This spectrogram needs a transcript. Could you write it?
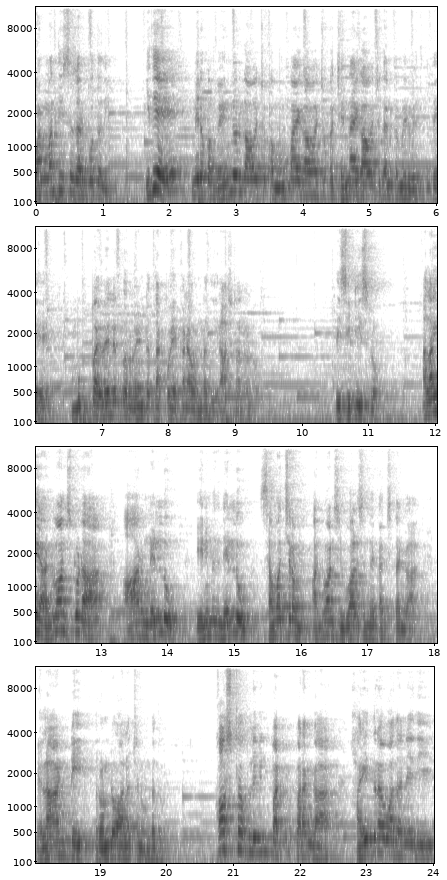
వన్ మంత్ ఇస్తే సరిపోతుంది. ఇదే మీరు ఒక బెంగళూరు కావచ్చు ఒక ముంబై కావచ్చు ఒక చెన్నై కావచ్చు కనుక మీరు వెతికితే ముప్పై వేలకు రెంట్ తక్కువ ఎక్కడా ఉండదు ఈ రాష్ట్రాలలో ఈ సిటీస్లో అలాగే అడ్వాన్స్ కూడా ఆరు నెలలు ఎనిమిది నెలలు సంవత్సరం అడ్వాన్స్ ఇవ్వాల్సిందే ఖచ్చితంగా. ఎలాంటి రెండో ఆలోచన ఉండదు. కాస్ట్ ఆఫ్ లివింగ్ పరంగా హైదరాబాద్ అనేది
